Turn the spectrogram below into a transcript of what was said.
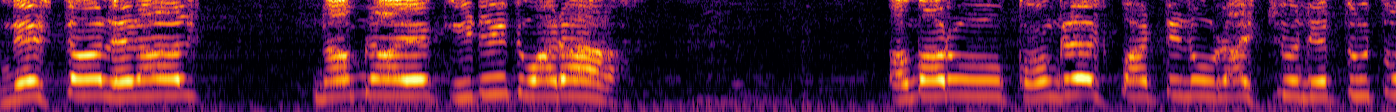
નેશનલ હેરાલ્ડ નામના એક ઈડી દ્વારા અમારું કોંગ્રેસ પાર્ટીનું રાષ્ટ્રીય નેતૃત્વ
